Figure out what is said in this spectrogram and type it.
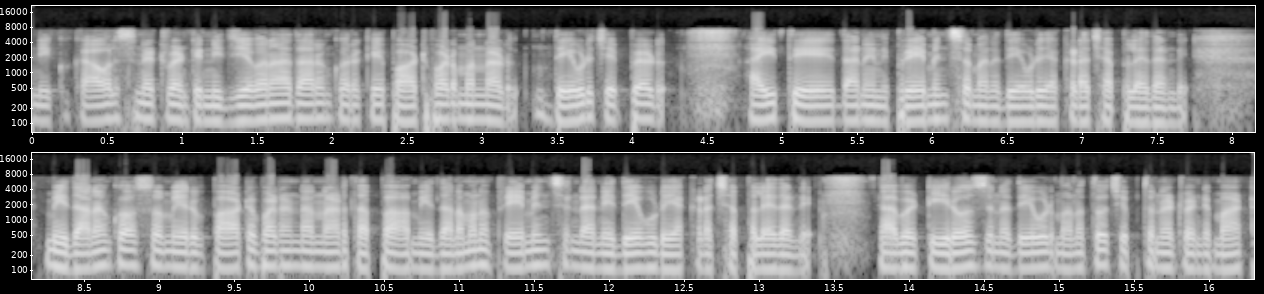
నీకు కావలసినటువంటి నీ జీవనాధారం కొరకే పాటుపడమన్నాడు దేవుడు చెప్పాడు. అయితే దానిని ప్రేమించమని దేవుడు ఎక్కడా చెప్పలేదండి. మీ ధనం కోసం మీరు పాటుపడండి అన్నాడు తప్ప మీ ధనమును క్షమించండి అని దేవుడు ఎక్కడ చెప్పలేదండి. కాబట్టి ఈ రోజున దేవుడు మనతో చెప్తున్నటువంటి మాట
